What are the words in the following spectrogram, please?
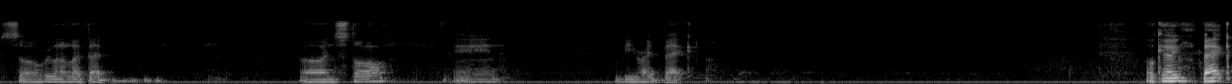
So we're going to let that uh, install and be right back. Okay back.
